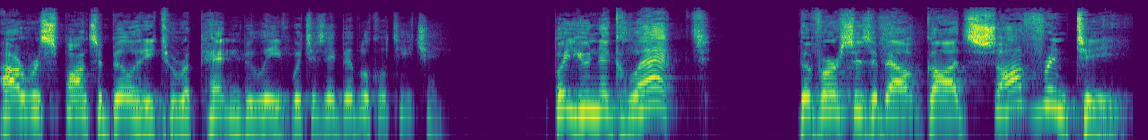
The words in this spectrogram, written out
our responsibility to repent and believe, which is a biblical teaching. But you neglect the verses about God's sovereignty.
